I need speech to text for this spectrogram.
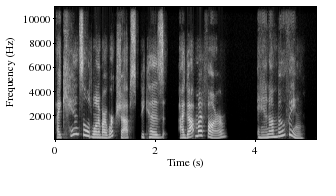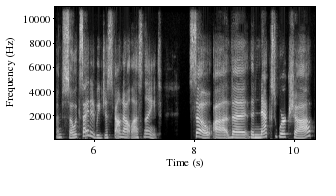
I canceled one of our workshops because I got my farm and I'm moving. I'm so excited. We just found out last night. So uh, the the next workshop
